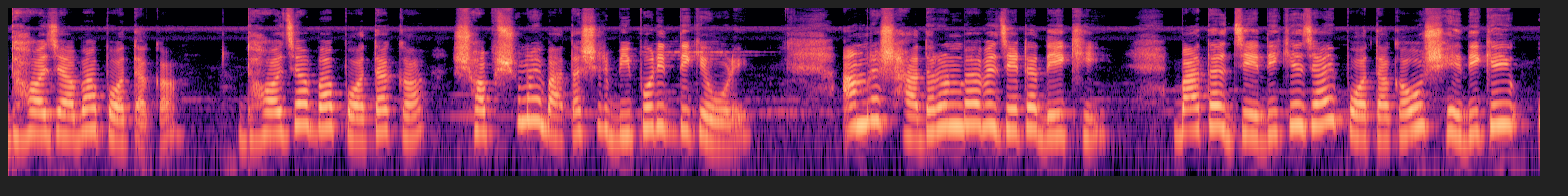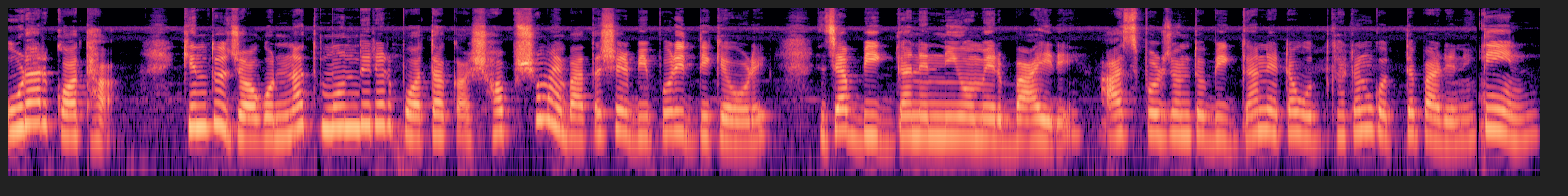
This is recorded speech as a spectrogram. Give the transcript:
ধ্বজা বা পতাকা। ধ্বজা বা পতাকা সবসময় বাতাসের বিপরীত দিকে ওড়ে। আমরা সাধারণভাবে যেটা দেখি, বাতাস যেদিকে যায়, পতাকাও সেদিকেই উড়ার কথা। কিন্তু জগন্নাথ মন্দিরের পতাকা সবসময় বাতাসের বিপরীত দিকে ওড়ে, যা বিজ্ঞানের নিয়মের বাইরে। আজ পর্যন্ত বিজ্ঞান এটা উদ্ঘাটন করতে পারেনি। তিন,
